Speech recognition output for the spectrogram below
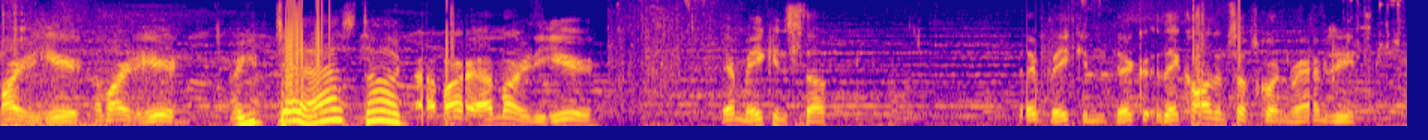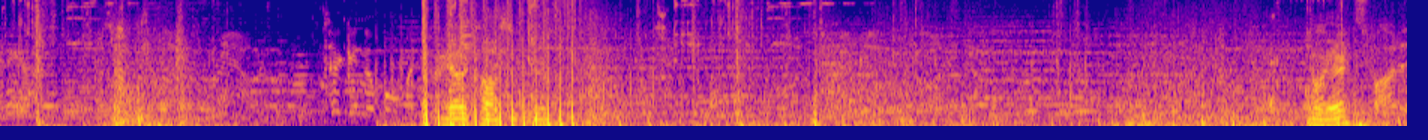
My ultimate is I'm already here. I'm already here. Are you dead ass, dog? I'm already, I'm already here. They're making stuff. They're baking. They're, they call themselves Gordon Ramsay. I got a caustic there. Oh, there? Spotted.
